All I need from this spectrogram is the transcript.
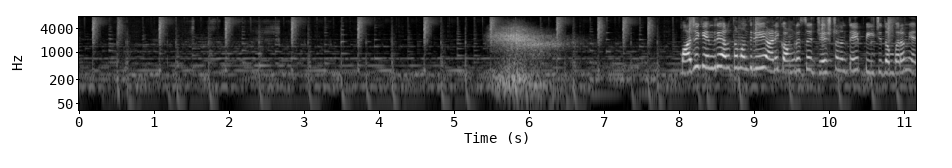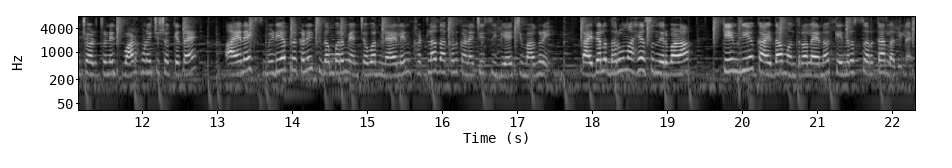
माजी केंद्रीय अर्थमंत्री आणि काँग्रेसचे ज्येष्ठ नेते पी चिदंबरम यांच्या अडचणीत वाढ होण्याची शक्यता आहे. आय एन एक्स मीडिया प्रकरणी चिदंबरम यांच्यावर न्यायालयीन खटला दाखल करण्याची सीबीआयची मागणी. कायद्याला धरून आहे असं निर्वाळा केंद्रीय कायदा मंत्रालयानं केंद्र सरकारला दिलाय.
